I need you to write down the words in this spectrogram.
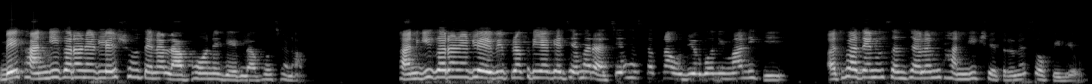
બે ખાનગીકરણ એટલે શું? તેના લાભો અને ગેરલાભો જણાવો. ખાનગીકરણ એટલે એવી પ્રક્રિયા કે જેમાં રાજ્ય હસ્તકના ઉદ્યોગોની માલિકી અથવા તેનું સંચાલન ખાનગી ક્ષેત્રને સોંપી દેવું.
